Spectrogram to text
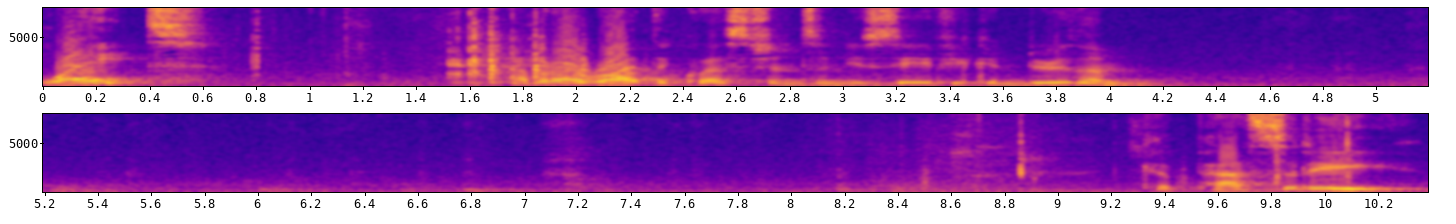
Wait. How about I write the questions and you see if you can do them? Capacity.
